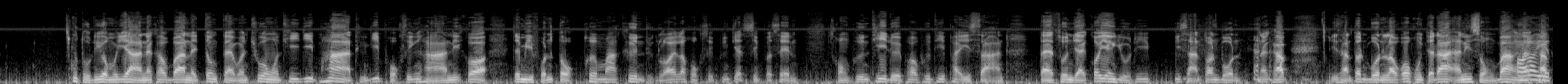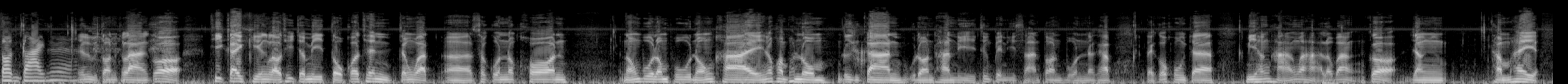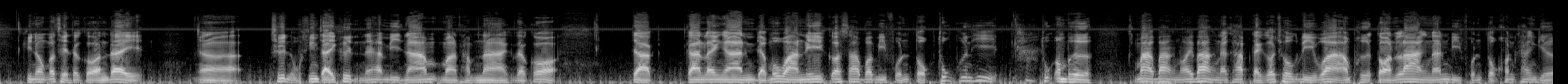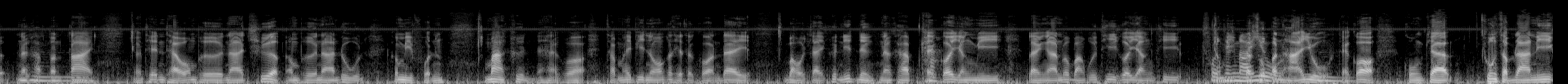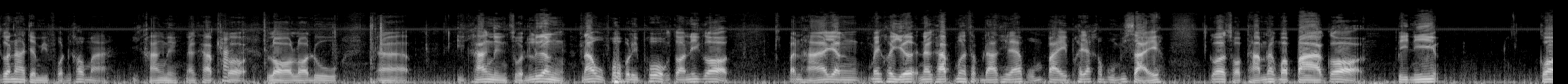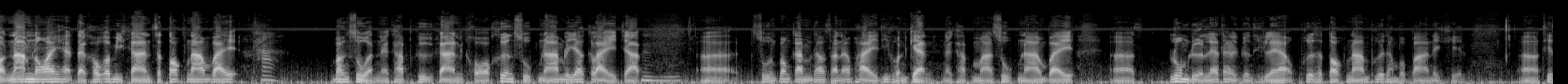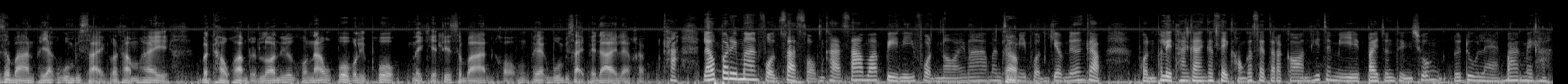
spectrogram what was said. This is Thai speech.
อุตุนิยมวิทยานะครับว่าในตั้งแต่วันช่วงวันที่ 25 ถึง 26 สิงหานี้ก็จะมีฝนตกเพิ่มมากขึ้นถึงร้อยละ 60 ถึง 70 ของพื้นที่โดยเฉพาะพื้นที่ภาคอีสาน แต่ส่วนใหญ่ก็ยังอยู่ที่อีสานตอนบนนะครับ อีสานตอนบนเราก็คงจะได้อันนี้ส่งส์บ้างเพราะนะเราคอรับยู่ตอนกลางใช่ไหมคะแล้วอยู่ตอนกลางก็ที่ใกล้เคียงเราที่จะมีตกก็เช่น จังหวัดเอ่อสกลนครหนองบัวลำพูหนองคาย นครพนมบึงการ อุดรธานี ซึ่งเป็นอีสานตอนบนนะครับ แต่ก็คงจะมีหางหางๆมาหาเราบ้าง ก็ยัง ทำให้พี่น้องเกษตรกรได้เอ่อชื่นอกชื่นใจขึ้นนะครับมีน้ำมาทำนาแล้วก็จากการรายงานอย่างเมื่อวานนี้ก็ทราบว่ามีฝนตกทุกพื้นที่ค่ะทุกอำเภอมากบ้างน้อยบ้างนะครับ แต่ก็โชคดีว่าอำเภอตอนล่างนั้นมีฝนตกค่อนข้างเยอะนะครับอืมตอนใต้อย่างเช่นแถวอำเภอนาเชือกอำเภอนาดูนก็มีฝน มากขึ้นนะฮะก็ทำให้พี่น้องเกษตรกรได้เบาใจขึ้นนิดหนึ่งนะครับ แต่ก็ยังมีรายงานว่าบางพื้นที่ก็ยังที่ฝนมียังน้ปอยระอสบยู่ปัญหาอยู่อืมแต่ก็คงจะช่วงสัปดาห์นี้ก็น่าจะมีฝนเข้ามาอีกครั้งหนึ่งนะครับค่ะก็รอรอดูอ่าอีกครั้งหนึ่งส่วนเรื่องน้ำอุปโภคบริโภคตอนนี้ก็ปัญหายังไม่ค่อยเยอะนะครับ เมื่อสัปดาห์ที่แล้วผมไปพยัคฆภูมิพิสัย ก็สอบถามทางประปาก็ปีนี้ก็น้ำน้อยฮะแต่เขาก็มีการสต็อกน้ำไว้ค่ะ บางส่วนนะครับ คือการขอเครื่องสูบน้ำระยะไกลจากอืมเอ่อศูนย์ป้องกันบรรเทาสาธารณภัยที่ขอนแก่นนะครับ มาสูบน้ำไว้เอ่อร่วมเดือนแล้วตั้งแต่เดือนที่แล้ว เพื่อสต็อกน้ำเพื่อทำประปาในเขตเอ่อเทศบาลพยัคฆภูมิพิสัยก็ทำให้บรรเทาความเดือดร้อนในเรื่องของน้ำอุปโภคบริโภค ในเขตเทศบาลของพยัคฆภูมิพิสัยไปได้แล้วครับค่ะ แล้วปริมาณฝนสะสมค่ะทราบว่าปีนี้ฝนน้อยมาก มันจะครับมีผลเกี่ยวเนื่องกับผลผลิตทางการเกษตรของเกษตรกรที่จะมีไปจนถึงช่วงฤดูแล้งบ้างไหมคะ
